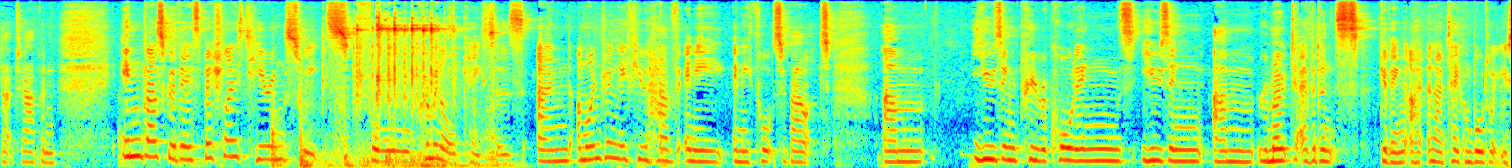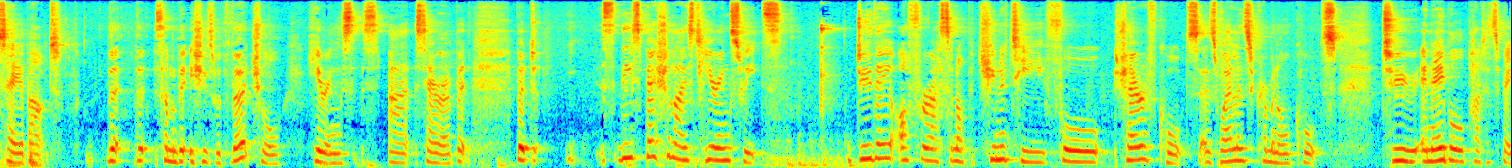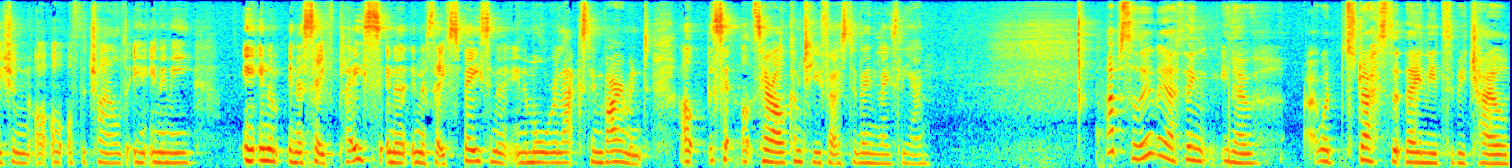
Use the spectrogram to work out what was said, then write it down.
that to happen. In Glasgow, there are specialised hearing suites for criminal cases, and I'm wondering if you have any, any thoughts about um, using pre-recordings, using um, remote evidence giving, I, and I take on board what you say about the, the, some of the issues with virtual hearings, uh, Sarah, but, but these specialised hearing suites do they offer us an opportunity for sheriff courts as well as criminal courts to enable participation of, of the child in, in any in a, in a safe place, in a, in a safe space, in a, in a more relaxed environment. I'll, uh, Sarah, I'll come to you first and then Leslie Ann. Absolutely. I think, you know, I would stress that they need to be child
